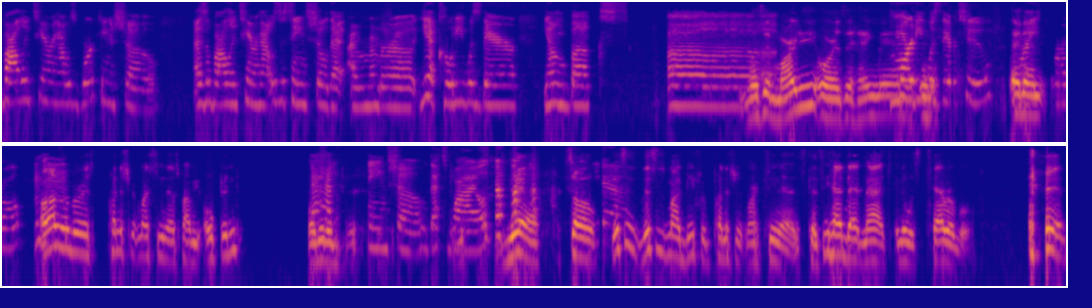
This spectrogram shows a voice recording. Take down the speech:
volunteering. I was working a show as a volunteer, and that was the same show that I remember. Uh, yeah, Cody was there, Young Bucks. Uh, was it Marty or is it Hangman? Marty was there too. And Marty then all I Mhm. remember is Punishment Martinez probably opened, That had the same show. That's wild. yeah. So Yeah. this is this is my beef with Punishment Martinez because he had that match and it was terrible. And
